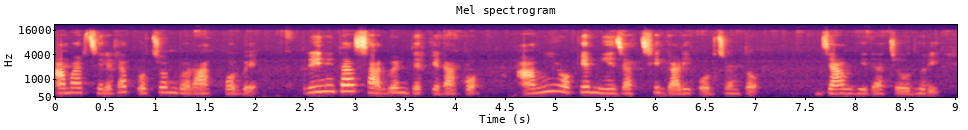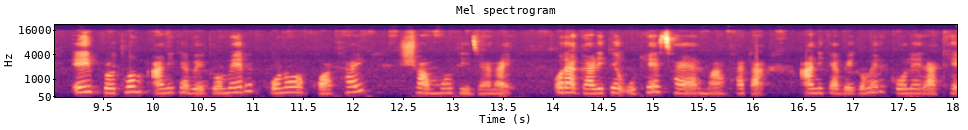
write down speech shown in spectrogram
আমার ছেলেটা প্রচণ্ড রাগ করবে। রিনিতা সার্ভেন্টদেরকে ডাকো। আমি ওকে নিয়ে যাচ্ছি গাড়ি পর্যন্ত। জাওহিদা চৌধুরী। এই প্রথম আনিকা বেগমের কোনো কথাই সম্মতি জানায়। ওরা গাড়িতে উঠে ছায়ার মাথাটা আনিকা বেগমের কোলে রাখে।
